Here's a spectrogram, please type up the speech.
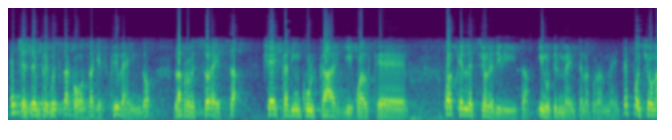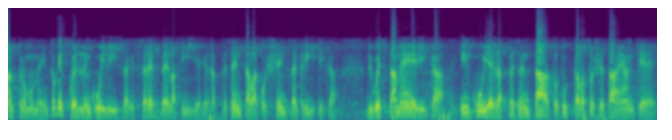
E c'è sempre questa cosa che scrivendo la professoressa cerca di inculcargli qualche, qualche lezione di vita, inutilmente naturalmente. E poi c'è un altro momento, che è quello in cui Lisa, che sarebbe la figlia, che rappresenta la coscienza critica di questa America in cui è rappresentato tutta la società e anche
